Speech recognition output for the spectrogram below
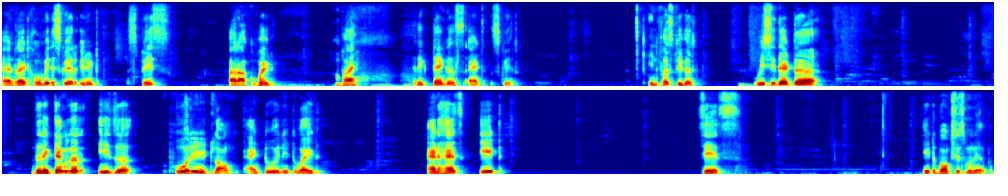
and write how many square unit space are occupied by rectangles and square in first figure we see that the rectangular is uh, 4 unit long and 2 unit wide and has 8 chairs 8 boxes म्हणूया आपण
